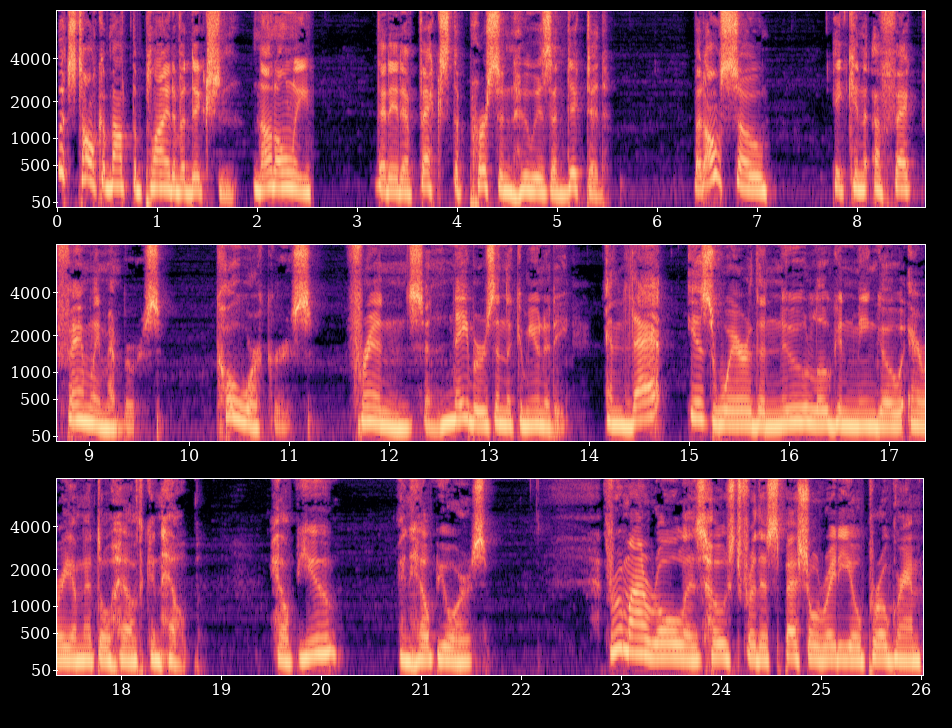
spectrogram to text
Let's talk about the plight of addiction. Not only that it affects the person who is addicted, but also it can affect family members, co workers, friends, and neighbors in the community. And that is where the new Logan Mingo area mental health can help. Help you and help yours. Through my role as host for this special radio program,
